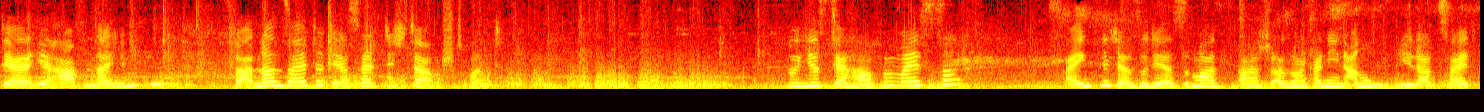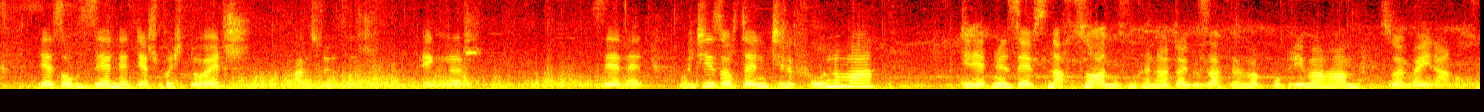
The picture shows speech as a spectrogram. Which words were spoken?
Der ihr Hafen da hinten, auf der anderen Seite, der ist halt dichter am Strand. So, hier ist der Hafenmeister. Eigentlich, also der ist immer, also man kann ihn anrufen jederzeit. Der ist auch sehr nett. Der spricht Deutsch, Französisch, Englisch. Sehr nett. Und hier ist auch seine Telefonnummer. Den hätten wir selbst nachts nur anrufen können, hat er gesagt. Wenn wir Probleme haben, sollen wir ihn anrufen.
